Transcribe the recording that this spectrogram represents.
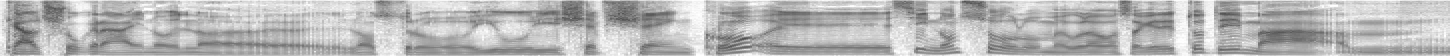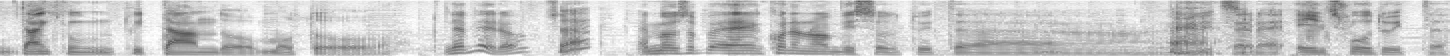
calcio ucraino, il, il nostro Yuri Shevchenko. E sì, non solo quella cosa che hai detto te, ma mh, anche un twittando molto. Davvero? Sì. Eh, sape- eh, ancora non ho visto il tweet eh, il Eh, Twitter e il suo tweet.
